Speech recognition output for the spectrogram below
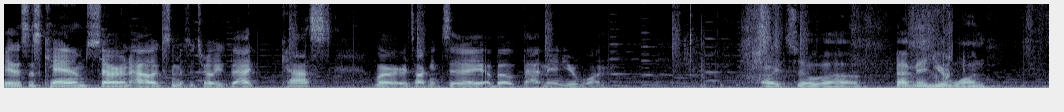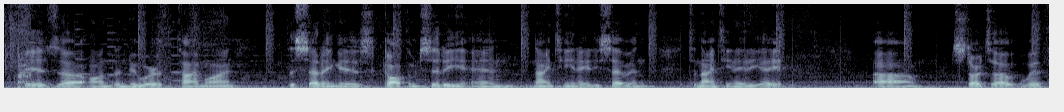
Hey, this is Cam, Sarah, and Alex and Mr. Turley's Batcast. We're talking today about Batman Year One. All right, so uh, Batman Year One is uh, on the New Earth timeline. The setting is Gotham City in 1987 to 1988. Um, starts out with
